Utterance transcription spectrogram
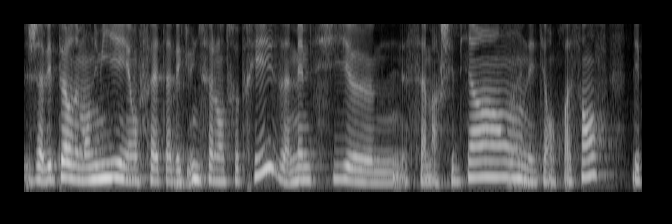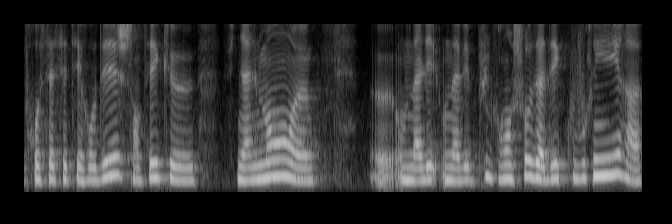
j'avais peur de m'ennuyer en fait avec une seule entreprise, même si euh, ça marchait bien, on Ouais. était en croissance, les process étaient rodés, je sentais que finalement, euh, euh, on allait, on n'avait plus grand chose à découvrir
